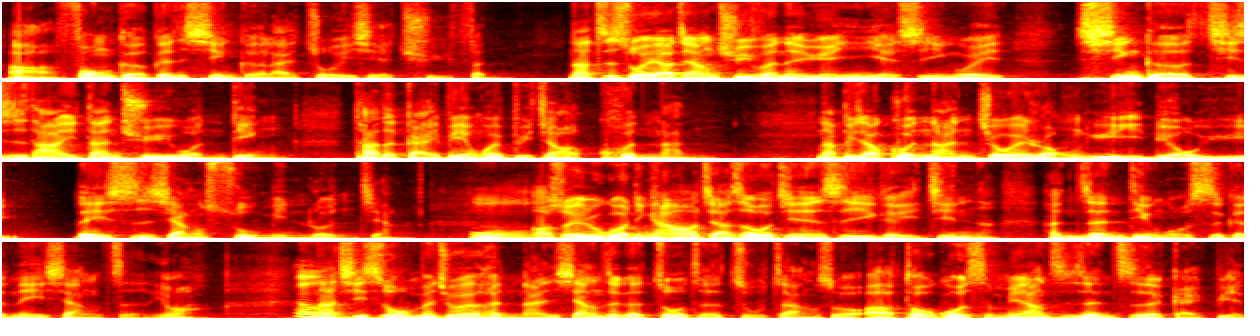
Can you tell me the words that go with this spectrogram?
啊风格跟性格来做一些区分。那之所以要这样区分的原因，也是因为性格其实它一旦趋于稳定。它的改变会比较困难，那比较困难就会容易流于类似像宿命论这样，嗯，好，所以如果你看哦，假设我今天是一个已经很认定我是个内向者，有吗？那其实我们就会很难向这个作者主张说啊，透过什么样子认知的改变，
